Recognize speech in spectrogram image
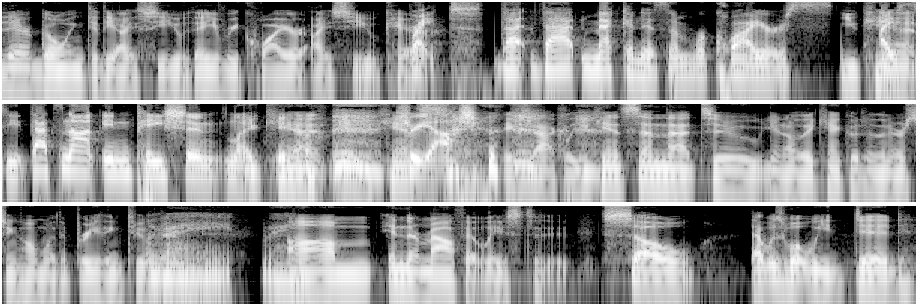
they're going to the ICU. They require ICU care. Right. That that mechanism requires You can't. IC. That's not inpatient like you can't. know, yeah, you can't. triage. exactly. You can't send that to you know they can't go to the nursing home with a breathing tube in. right. Right. um, in their mouth at least. So that was what we did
